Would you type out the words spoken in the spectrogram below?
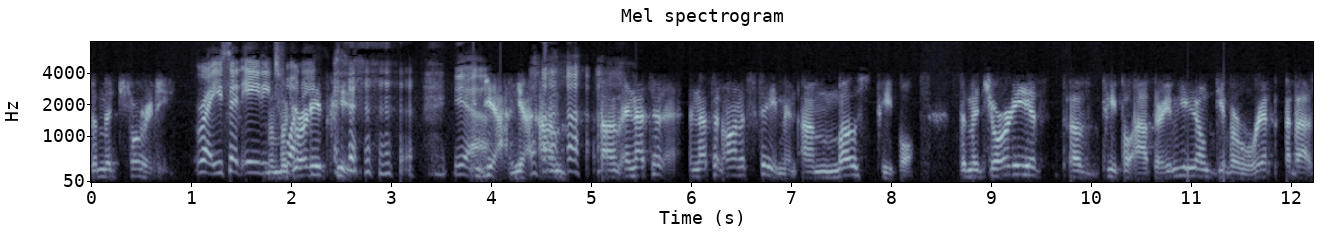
the majority. Right, you said 80 The majority of people. yeah. Yeah, yeah. Um, um, and that's a and that's an honest statement. Um, most people, the majority of of people out there, even if you don't give a rip about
